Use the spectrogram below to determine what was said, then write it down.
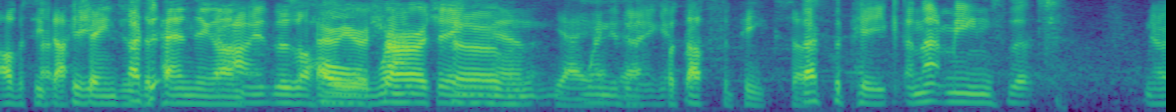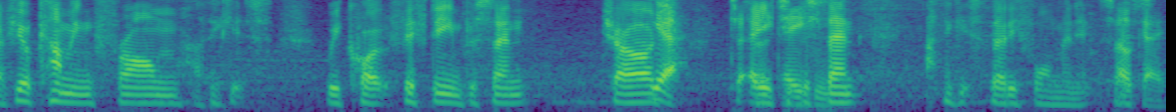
obviously At that peak. changes That's it. depending on I- there's a how whole you're charging and and yeah, when yeah, you're yeah. doing it, But but that's the peak. So That's the peak, and that means that you know if you're coming from, I think it's we quote 15% charge Yeah. to So 80%. I think it's 34 minutes. So it's Okay.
